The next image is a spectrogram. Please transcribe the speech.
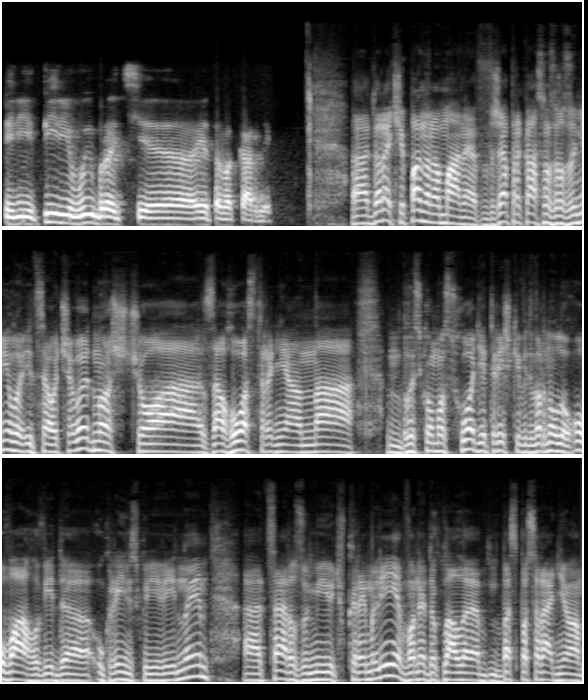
пере, перевыбрать э, этого карлика. Е, до речі, пане Романе, вже прекрасно зрозуміло, і це очевидно, що загострення на близькому сході трішки відвернуло увагу від е, української війни. Е, це розуміють в Кремлі. Вони доклали безпосередньо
